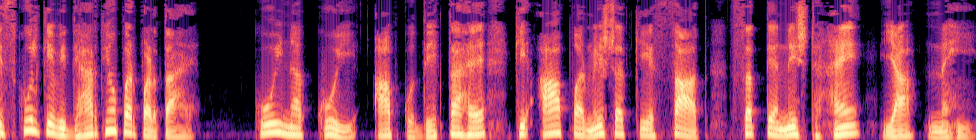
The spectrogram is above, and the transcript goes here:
स्कूल के विद्यार्थियों पर पड़ता है। कोई न कोई आपको देखता है कि आप परमेश्वर के साथ सत्यनिष्ठ हैं या नहीं।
